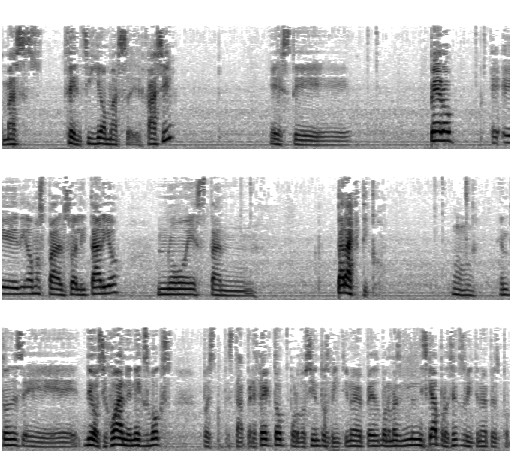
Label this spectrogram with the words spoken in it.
más sencillo, más fácil. Este, pero digamos para el solitario no es tan práctico. Entonces, digo, si juegan en Xbox, pues está perfecto por 229 pesos. Bueno, más ni siquiera por 229 pesos. Por,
